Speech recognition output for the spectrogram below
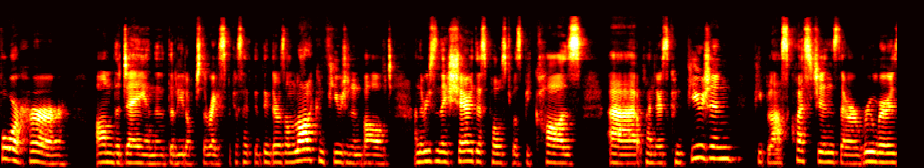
for her on the day and the, the lead up to the race because I think there was a lot of confusion involved. And the reason they shared this post was because uh, when there's confusion, people ask questions, there are rumors.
